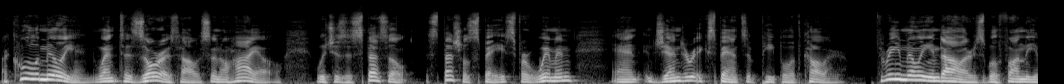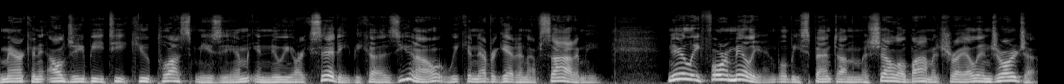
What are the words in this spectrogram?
A cool million went to Zora's House in Ohio, which is a special, special space for women and gender expansive people of color. $3 million will fund the American LGBTQ Museum in New York City because, you know, we can never get enough sodomy. Nearly 4 million will be spent on the Michelle Obama Trail in Georgia.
